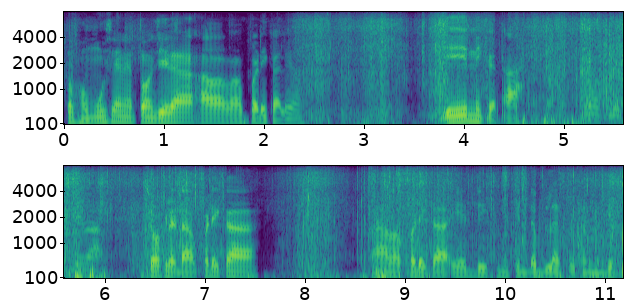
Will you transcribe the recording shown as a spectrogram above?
તો હમું છે ને તો જેલા આવા પડીકા લેવા. એ નહીં કર આ. ચોકલેટ લેવા. ચોકલેટ આ પડીકા આવા પડીકા એ દેખ નીચે ડબલા છે તમને દેખ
